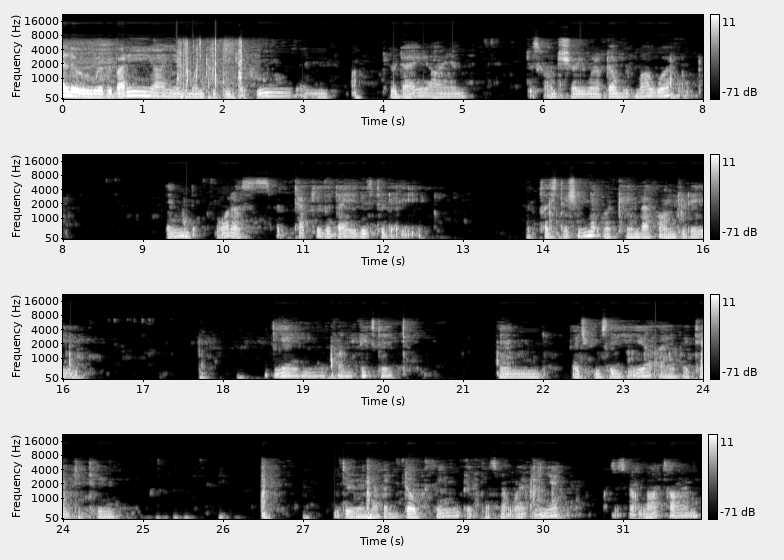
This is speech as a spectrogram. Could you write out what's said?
Hello everybody, I am 123 and today I am just going to show you what I've done with my world. And what a spectacular day it is today. The PlayStation Network came back on today. Yay, finally fixed it. And as you can see here, I have attempted to do another dog thing, but that's not working yet because it's not night time.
